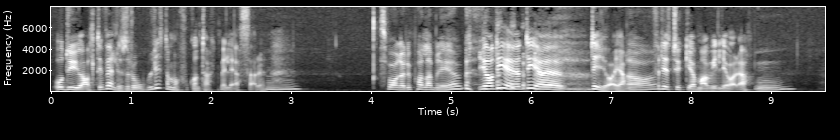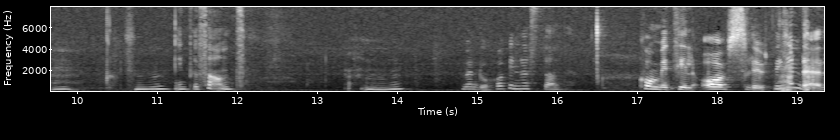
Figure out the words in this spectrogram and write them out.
Och det är ju alltid väldigt roligt när man får kontakt med läsare. Svarar du på alla brev? Ja, det, det, det gör jag. Ja. För det tycker jag man vill göra. Intressant. Men då har vi nästan kommit till avslutningen där.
